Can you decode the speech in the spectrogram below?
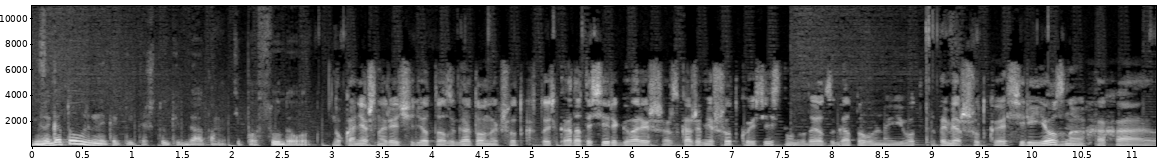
Заготовленные какие-то штуки, да, там, типа суда вот. Ну, конечно, речь идет о заготовленных шутках. То есть, когда ты Сири говоришь, расскажи мне шутку, естественно, он выдает заготовленную. И вот, например, шутка серьезно, ха-ха,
